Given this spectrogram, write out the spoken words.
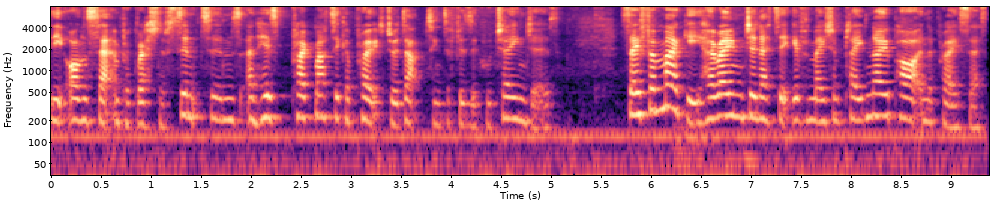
the onset and progression of symptoms, and his pragmatic approach to adapting to physical changes. So, for Maggie, her own genetic information played no part in the process,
